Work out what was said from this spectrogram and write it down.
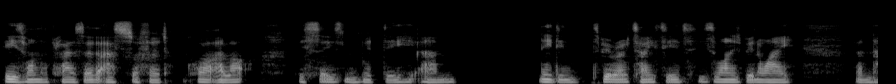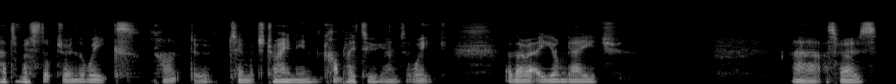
He's one of the players though that has suffered quite a lot this season with the um, needing to be rotated. He's the one who's been away and had to rest up during the weeks. Can't do too much training. Can't play two games a week. Although at a young age, uh, I suppose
